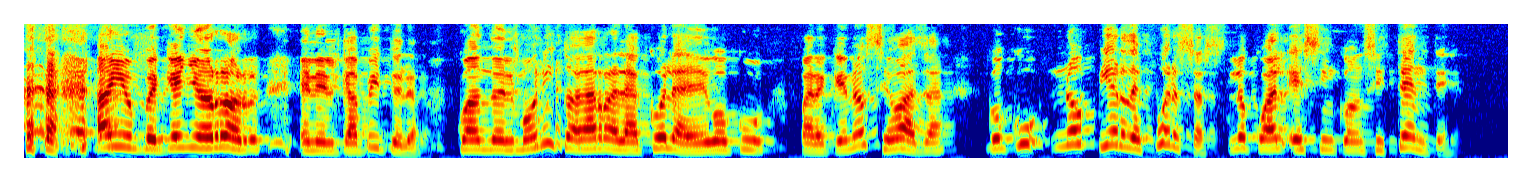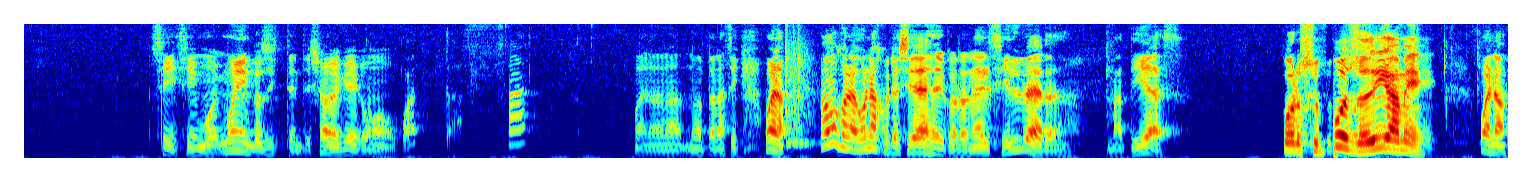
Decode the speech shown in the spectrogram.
hay un pequeño error en el capítulo. Cuando el monito agarra la cola de Goku para que no se vaya, Goku no pierde fuerzas, lo cual es inconsistente. Sí, sí, muy, muy inconsistente. Yo me quedé como, ¿what the fuck? Bueno, no, no tan así. Bueno, vamos con algunas curiosidades del coronel Silver, Matías. Por su pollo, dígame. Bueno,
